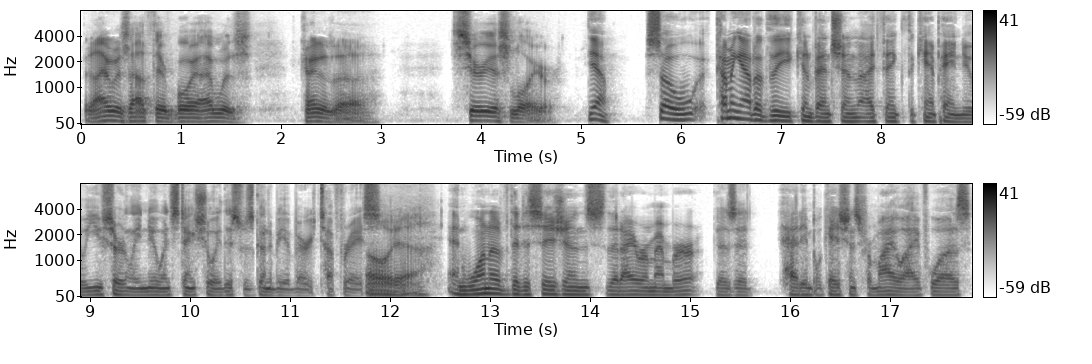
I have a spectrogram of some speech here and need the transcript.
but I was out there, boy, I was kind of a serious lawyer. Yeah. So coming out of the convention, I think the campaign knew, you certainly knew instinctually this was going to be a very tough race. Oh, yeah. And one of the decisions that I remember, because it had implications for my life, was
